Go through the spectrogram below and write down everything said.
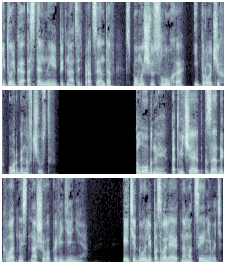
и только остальные 15% с помощью слуха и прочих органов чувств. Лобные отвечают за адекватность нашего поведения. Эти доли позволяют нам оценивать,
